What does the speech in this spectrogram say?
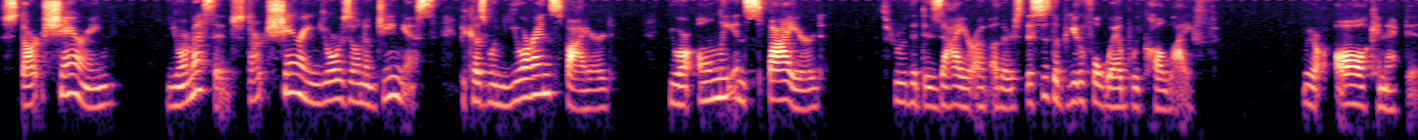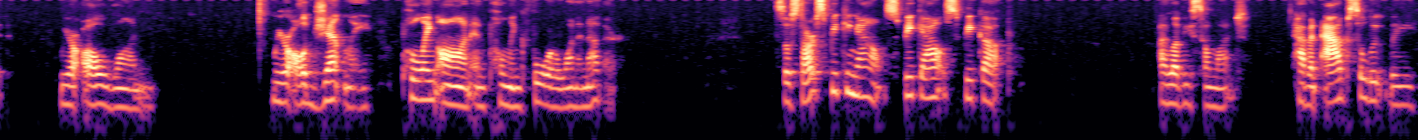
start sharing your message, start sharing your zone of genius because when you are inspired, you are only inspired through the desire of others. This is the beautiful web we call life. We are all connected. We are all one. We are all gently pulling on and pulling for one another. So start speaking out, speak out, speak up. I love you so much. Have an absolutely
